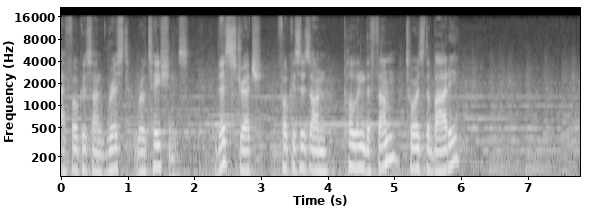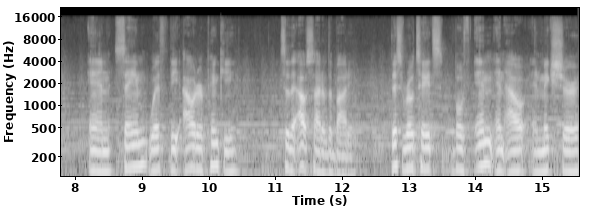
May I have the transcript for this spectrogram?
I focus on wrist rotations. This stretch focuses on pulling the thumb towards the body and same with the outer pinky to the outside of the body. This rotates both in and out and makes sure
